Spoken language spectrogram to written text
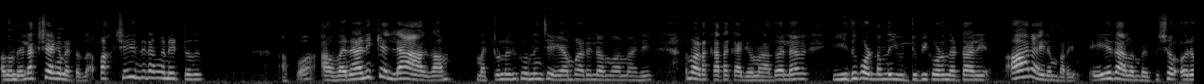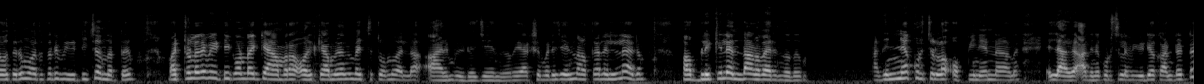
അതുകൊണ്ടല്ലേ അക്ഷയ് അങ്ങനെ ഇട്ടത്. അപ്പോൾ അക്ഷയ് എന്തിനാ അങ്ങനെ ഇട്ടത്? അപ്പോൾ അവനാനിക്കെല്ലാം ആകാം. മറ്റുള്ളവർക്കൊന്നും ചെയ്യാൻ പാടില്ല എന്ന് പറഞ്ഞാൽ അത് നടക്കാത്ത കാര്യമാണ്. അതുമല്ല ഇത് കൊണ്ടുവന്ന് യൂട്യൂബിൽ കൊണ്ടുവന്നിട്ടാൽ ആരായാലും പറയും. ഏതാളും പറയും. പക്ഷെ ഓരോരുത്തരും ഓരോരുത്തർ വീട്ടിൽ ചെന്നിട്ട് മറ്റുള്ളവരെ വീട്ടിൽ കൊണ്ടുപോയി ക്യാമറ ഒരു ക്യാമറ ഒന്നും വെച്ചിട്ടൊന്നുമല്ല ആരും വീഡിയോ ചെയ്യുന്നത്. റിയാക്ഷൻ വീഡിയോ ചെയ്യുന്ന ആൾക്കാരെല്ലാവരും പബ്ലിക്കിൽ എന്താണ് വരുന്നത്? അതിനെക്കുറിച്ചുള്ള ഒപ്പീനിയനാണ് എല്ലാവരും അതിനെക്കുറിച്ചുള്ള വീഡിയോ കണ്ടിട്ട്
